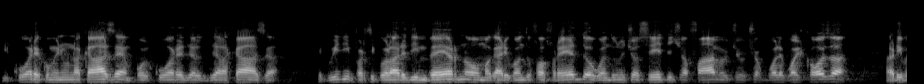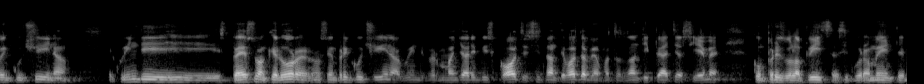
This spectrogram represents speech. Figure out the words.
il cuore come in una casa, è un po' il cuore del, della casa e quindi in particolare d'inverno, magari quando fa freddo, quando uno ha sete, ha fame o vuole qualcosa, arriva in cucina e quindi spesso anche loro erano sempre in cucina, quindi per mangiare i biscotti, sì, tante volte abbiamo fatto tanti piatti assieme, compreso la pizza sicuramente,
